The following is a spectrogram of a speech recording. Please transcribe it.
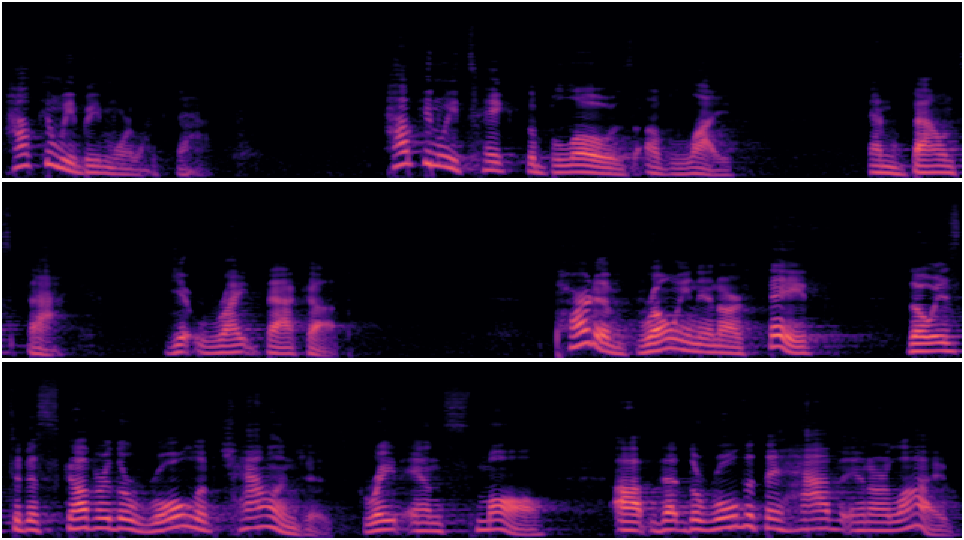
How can we be more like that? How can we take the blows of life and bounce back, get right back up? Part of growing in our faith, though, is to discover the role of challenges, great and small, uh, that the role that they have in our lives.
